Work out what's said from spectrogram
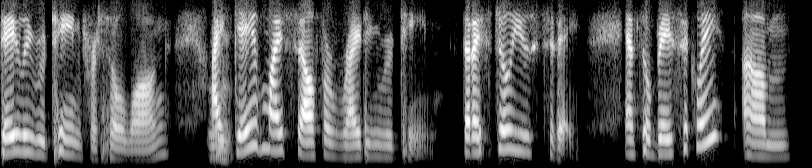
daily routine for so long. Mm. I gave myself a writing routine that I still use today. And so basically, um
